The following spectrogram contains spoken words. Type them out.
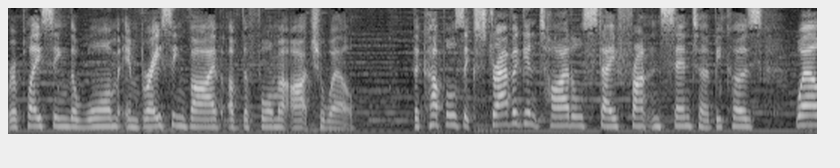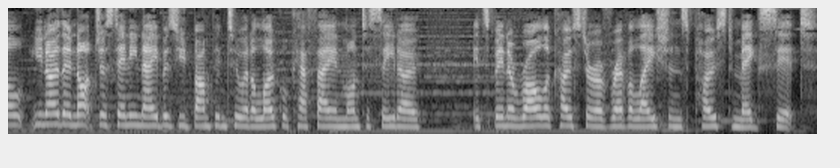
replacing the warm, embracing vibe of the former Archewell. The couple's extravagant titles stay front and centre because, well, you know, they're not just any neighbours you'd bump into at a local cafe in Montecito. It's been a roller coaster of revelations post Megxit.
